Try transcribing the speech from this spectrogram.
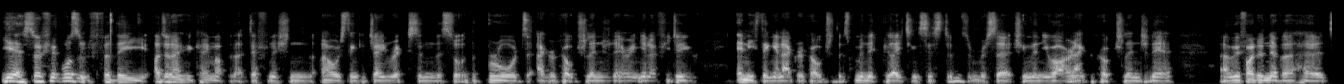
Yeah, so if it wasn't for the, I don't know who came up with that definition. I always think of Jane Rickson, the sort of the broad agricultural engineering. You know, if you do anything in agriculture that's manipulating systems and researching, then you are an agricultural engineer. Um, if I'd have never heard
